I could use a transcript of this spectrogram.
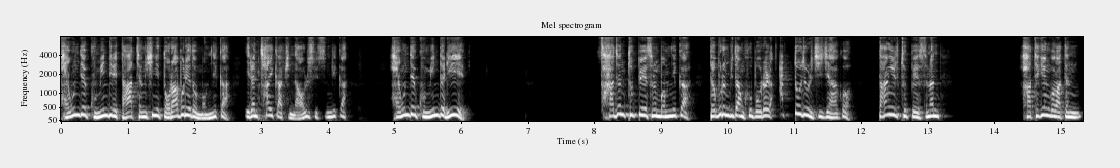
해운대 구민들이 다 정신이 돌아버려도 뭡니까 이런 차이값이 나올 수 있습니까 해운대 구민들이 사전투표에서는 뭡니까 더불어민주당 후보를 압도적으로 지지하고 당일 투표에서는 하태경과 같은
